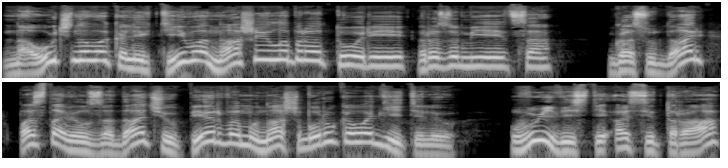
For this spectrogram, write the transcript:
«Научного коллектива нашей лаборатории, разумеется», Государь поставил задачу первому нашему руководителю вывести осетра,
